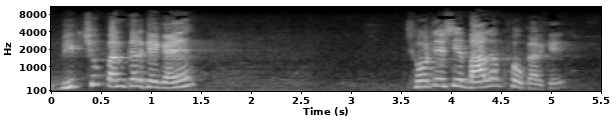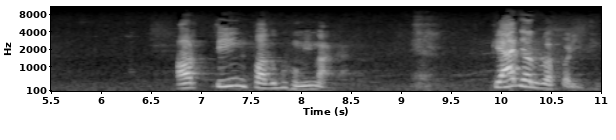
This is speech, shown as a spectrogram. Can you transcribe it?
भिक्षु बन करके गए, छोटे से बालक होकर के और तीन पग भूमि मांगा। क्या ज़रूरत पड़ी थी?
